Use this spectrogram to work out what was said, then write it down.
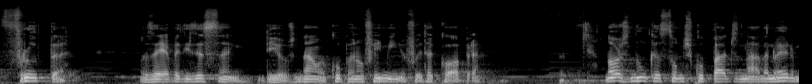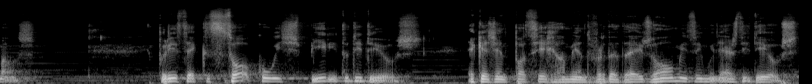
fruta. Mas a Eva diz assim: Deus, não, a culpa não foi minha, foi da cobra. Nós nunca somos culpados de nada, não é, irmãos? Por isso é que só com o Espírito de Deus é que a gente pode ser realmente verdadeiros homens e mulheres de Deus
